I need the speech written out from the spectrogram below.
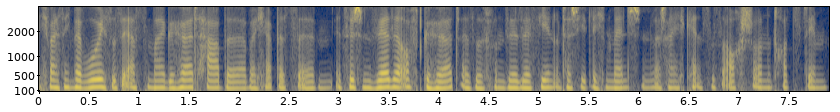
ich weiß nicht mehr, wo ich es das erste Mal gehört habe, aber ich habe es ähm, inzwischen sehr, sehr oft gehört, also von sehr, sehr vielen unterschiedlichen Menschen. Wahrscheinlich kennst du es auch schon und trotzdem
